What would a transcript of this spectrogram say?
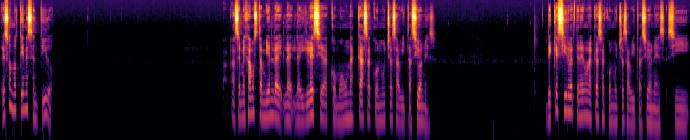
Eso no tiene sentido. Asemejamos también la, iglesia como una casa con muchas habitaciones. ¿De qué sirve tener una casa con muchas habitaciones si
